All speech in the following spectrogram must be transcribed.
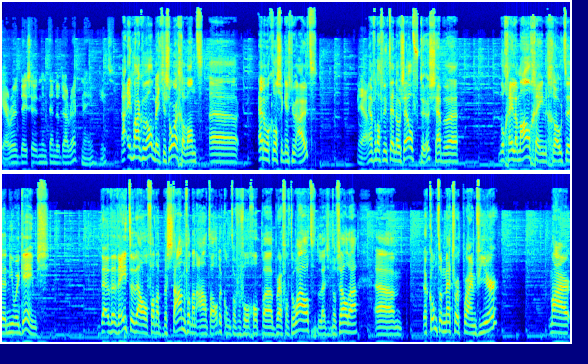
uh, deze Nintendo Direct? Nee, niet. Nou, ik maak me wel een beetje zorgen, want Animal Crossing is nu uit. Ja. En vanaf Nintendo zelf dus hebben we nog helemaal geen grote nieuwe games. We, we weten wel van het bestaan van een aantal. Er komt er vervolg op eh, Breath of the Wild, The Legend of Zelda. Ehm, er komt een Metroid Prime 4. Maar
